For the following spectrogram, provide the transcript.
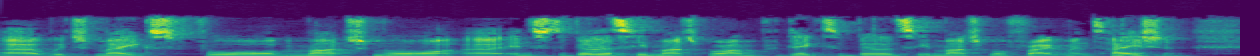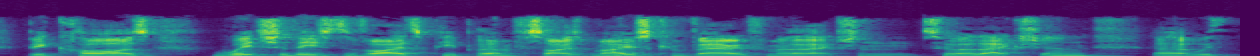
Uh, which makes for much more uh, instability, much more unpredictability, much more fragmentation. Because which of these divides people emphasize most can vary from election to election. Uh, with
